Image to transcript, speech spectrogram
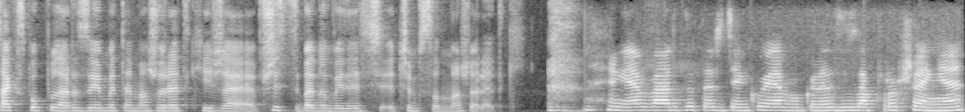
tak spopularyzujemy te mażoretki, że wszyscy będą wiedzieć, czym są mażoretki. Ja bardzo też dziękuję w ogóle za zaproszenie,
